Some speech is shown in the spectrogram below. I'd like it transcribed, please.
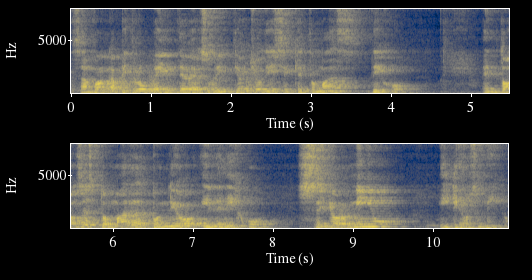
San Juan capítulo 20, verso 28 dice que Tomás dijo, entonces Tomás respondió y le dijo, Señor mío y Dios mío.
